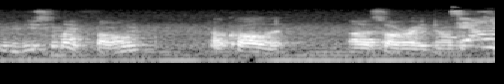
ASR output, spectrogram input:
Did you see my phone? I'll call it. Uh, it's alright, no. Down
